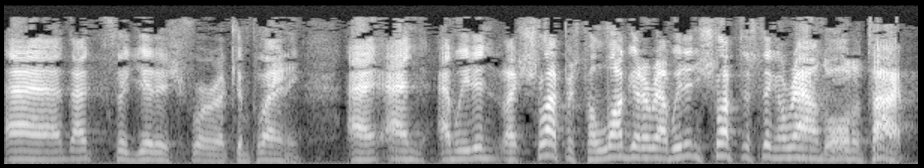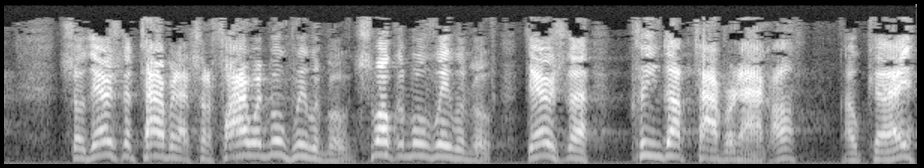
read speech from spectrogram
and that's the Yiddish for uh, complaining. And, and, and we didn't like schleppers to lug it around. We didn't schlep this thing around all the time. So there's the tabernacle. So the fire would move, we would move. Smoke would move, we would move. There's the cleaned up tabernacle. Okay.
